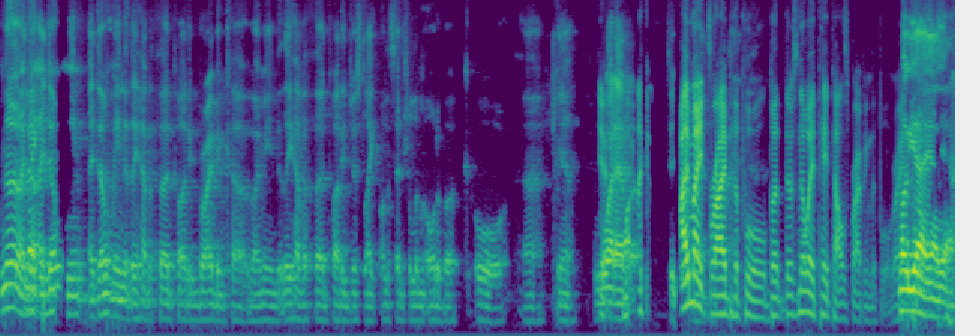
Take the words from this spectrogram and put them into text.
No, no, I, Like- don't, I don't mean I don't mean that they have a third party bribing curve. I mean that they have a third party just like on a central limit order book or uh, you know Yeah, whatever. like, I might bribe the pool, but there's no way PayPal's bribing the pool, right? Oh yeah, yeah,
